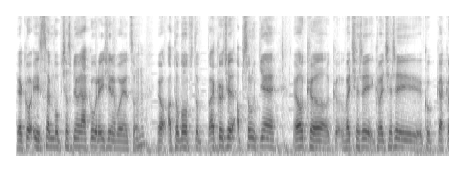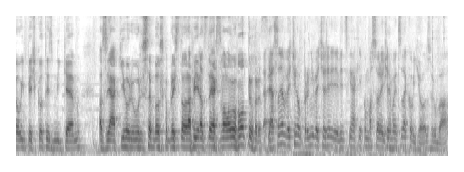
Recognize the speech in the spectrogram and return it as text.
jako i jsem občas měl nějakou rejži nebo něco. Mm-hmm. Jo, a to bylo to, jakože absolutně jo, k, k, večeři, k večeři jako kakaový piškoty s mlíkem a z nějakého důvodu jsem byl schopný z toho nabírat jak svalovou hmotu. Prostě. Já jsem měl většinou první večeři vždycky nějaký jako maso rejže nebo něco takového zhruba.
